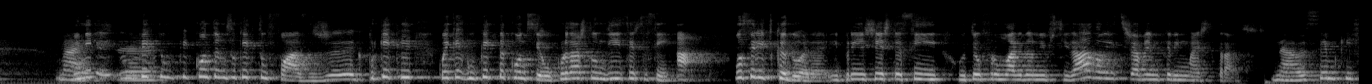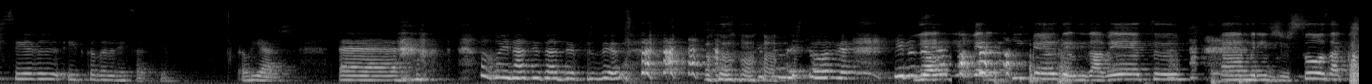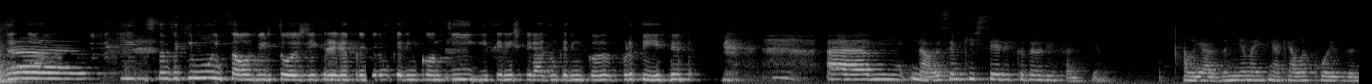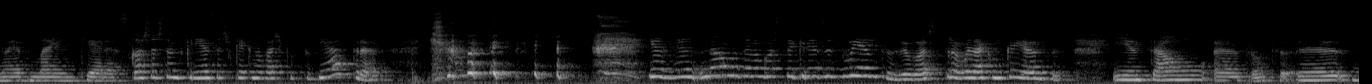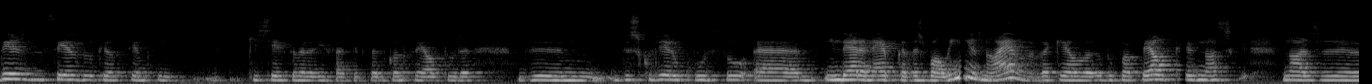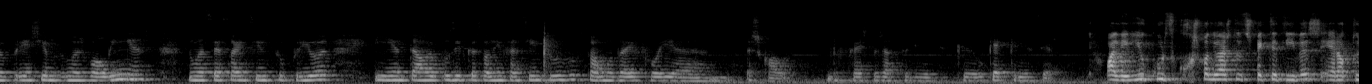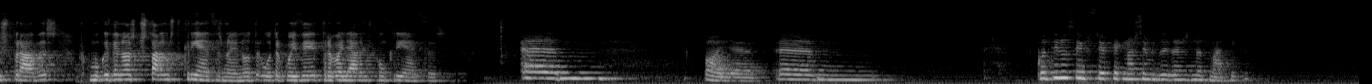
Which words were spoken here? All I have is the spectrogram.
mas, o, que é que tu, que, conta-nos o que é que tu fazes? Porque é que, o, que é que, o que é que te aconteceu? Acordaste um dia e disseste assim, ah, vou ser educadora e preencheste assim o teu formulário da universidade ou isso já vem um bocadinho mais de trás? Não, eu sempre quis ser educadora de infância. Aliás, uh, o Rui Inácio está a dizer presente. eu também estou a ver. E, no e a, Vera a Elizabeth, a Maria de Jesus Souza, a Cristina. Uh... Estamos, aqui, muitos a ouvir-te hoje e a querer aprender um bocadinho contigo e ser inspirados um bocadinho por ti. Um, não, eu sempre quis ser educadora de infância. Aliás, a minha mãe tinha aquela coisa, não é, de mãe, que era se gostas tanto de crianças, porquê é que não vais para o pediatra? E eu dizia, não, mas eu não gosto de ver crianças doentes, eu gosto de trabalhar com crianças. E então, uh, pronto, uh, desde cedo que eu sempre quis, quis ser educadora de infância, portanto, quando foi a altura de, de escolher o curso, uh, ainda era na época das bolinhas, não é? Daquele, do papel que nós, nós preenchíamos umas bolinhas no acesso ao ensino superior e então eu pus educação de infância em tudo, só mudei foi a, a escola de resto eu já sabia que, o que é que queria ser. Olha, e o curso correspondeu às tuas expectativas? Era o que tu esperavas? Porque uma coisa é nós gostarmos de crianças, não é? Outra, coisa é trabalharmos com crianças. Um, olha, um, continuo sem perceber porque é que nós temos dois anos de matemática.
